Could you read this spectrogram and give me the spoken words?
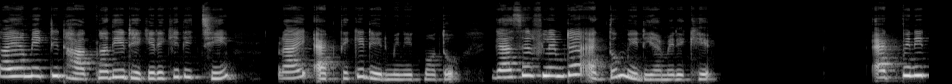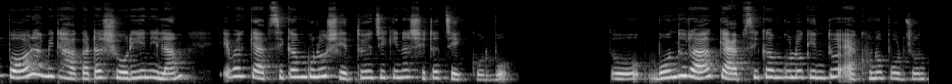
তাই আমি একটি ঢাকনা দিয়ে ঢেকে রেখে দিচ্ছি প্রায় এক থেকে দেড় মিনিট মতো। গ্যাসের ফ্লেমটা একদম মিডিয়ামে রেখে। এক মিনিট পর আমি ঢাকাটা সরিয়ে নিলাম। এবার ক্যাপসিকামগুলো সেদ্ধ হয়েছে কিনা সেটা চেক করব। তো বন্ধুরা, ক্যাপসিকামগুলো কিন্তু এখনও পর্যন্ত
